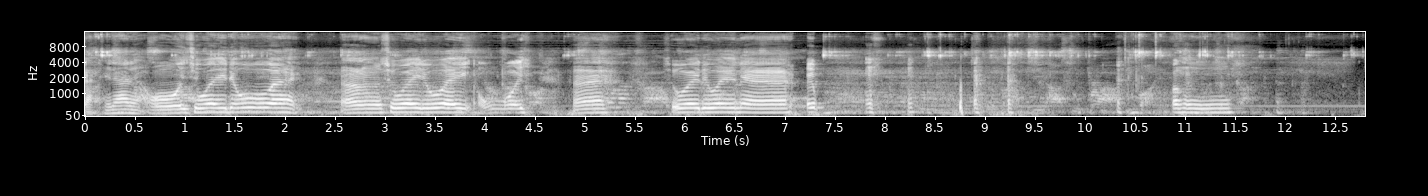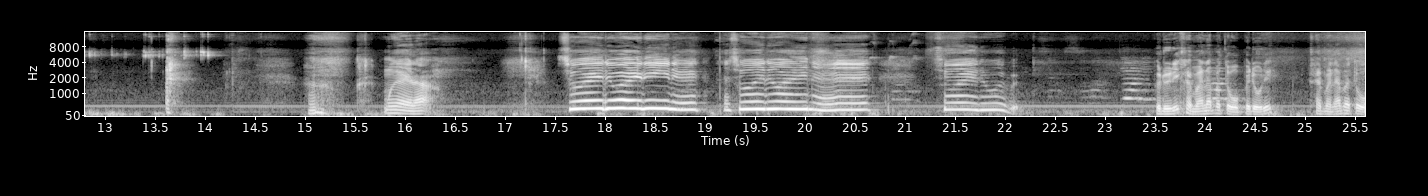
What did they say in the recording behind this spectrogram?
กัดให้ได้เลยโอ้ยช่วยด้วยอ่าช่วยด้วยโอ้ยอ่าช่วยด้วยนะอึ๊บ เมื่อยและช่วยด้วยนี่นะช่วยด้วยนะ ช่วยด้วย ไปดูดิใครมาหน้าประตู ไปดูดิ ใครมาหน้าประตู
